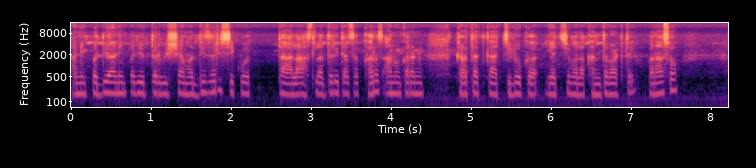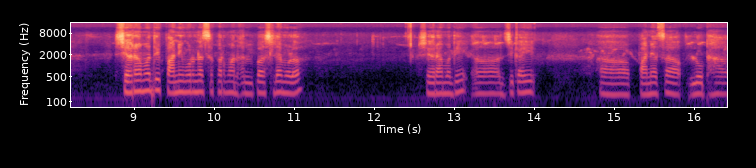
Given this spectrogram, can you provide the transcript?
आणि पदवी आणि पदव्युत्तर विषयामध्ये जरी शिकवता आला असला तरी त्याचं खरंच अनुकरण करतात का आजची लोक याची मला खंत वाटते. पण असो शहरामध्ये पाणी मुरण्याचं प्रमाण अल्प असल्यामुळं शहरामध्ये जे काही पाण्याचा लोट हा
